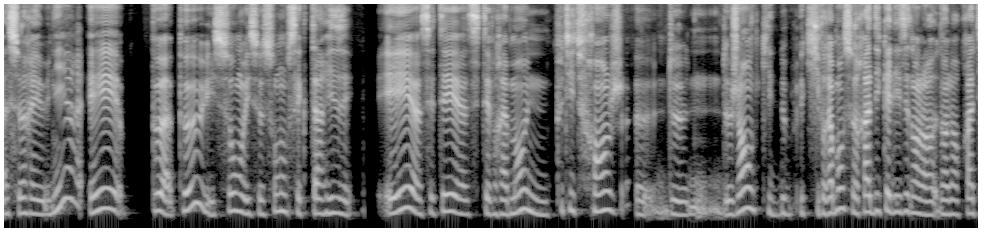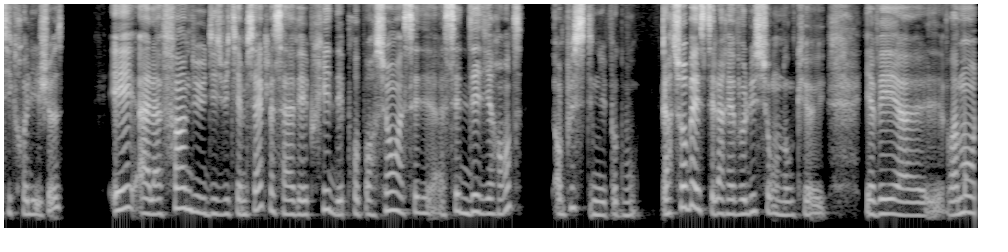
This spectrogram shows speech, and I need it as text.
à se réunir et peu à peu, ils, sont, ils se sont sectarisés. Et euh, c'était, c'était vraiment une petite frange de, gens qui, qui vraiment se radicalisaient dans leur, dans leur pratique religieuse. Et à la fin du XVIIIe siècle, ça avait pris des proportions assez, assez délirantes. En plus, c'était une époque perturbée, c'était la Révolution. Donc, euh, il y avait euh, vraiment,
